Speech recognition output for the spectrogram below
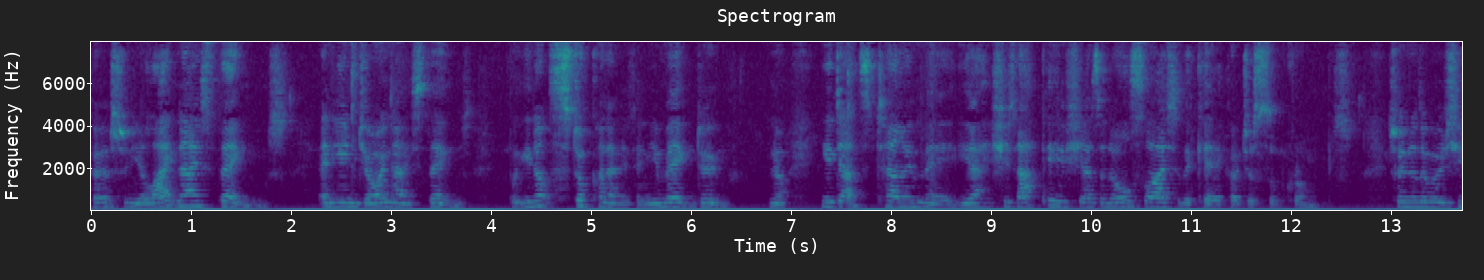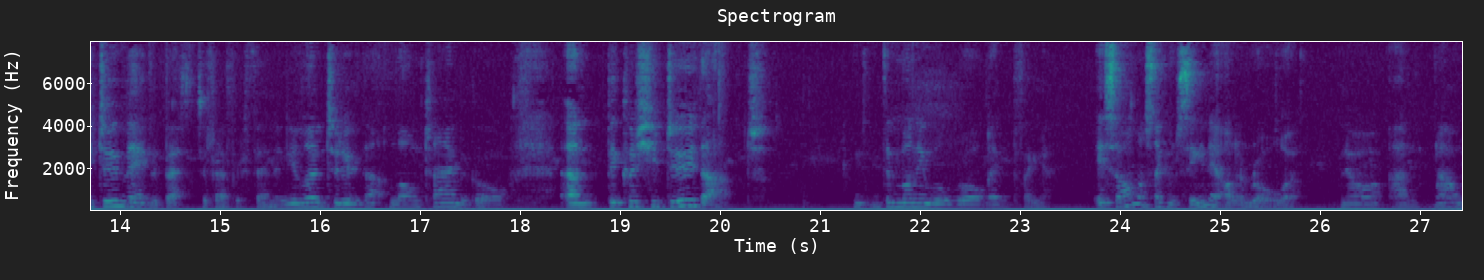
person. You like nice things and you enjoy nice things, but you're not stuck on anything. You make do. You know, your dad's telling me, yeah, she's happy if she has an whole slice of the cake or just some crumbs. So in other words, you do make the best of everything, and you learnt to do that a long time ago. And because you do that, the money will roll in for you. It's almost like I'm seeing it on a roller, you know, and wow,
